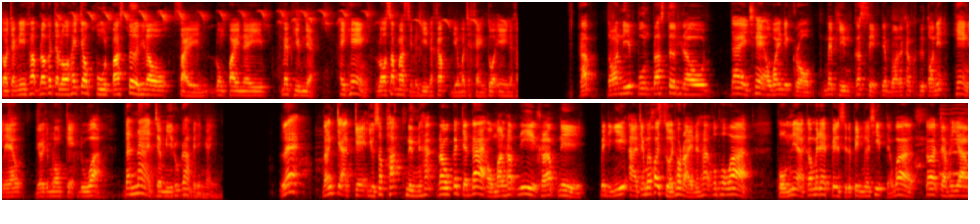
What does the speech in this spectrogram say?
ต่อจากนี้ครับเราก็จะรอให้เจ้าปูนปลาสเตอร์ ที่เราใส่ลงไปในแม่พิมพ์เนี่ย ให้แห้งรอสักมาสิบนาทีนะครับ เดี๋ยวมันจะแข็งตัวเองนะครับ ครับ ตอนนี้ปูนปลาสเตอร์ที่เรา ได้แช่เอาไว้ในกรอบแม่พิมพ์ก็เสร็จเรียบร้อยแล้วครับ คือตอนนี้แห้งแล้ว เดี๋ยวจะมาลองแกะดูว่า ด้านหน้าจะมีรูปร่างเป็นยังไง และหลังจากแกะอยู่สักพักหนึ่งนะฮะเราก็จะได้ออกมาครับนี่ครับนี่ เป็นอย่างนี้อาจจะไม่ค่อยสวยเท่าไหร่นะฮะก็เพราะว่าผมเนี่ยก็ไม่ได้เป็นศิลปินมืออาชีพ แต่ว่าก็จะพยายาม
